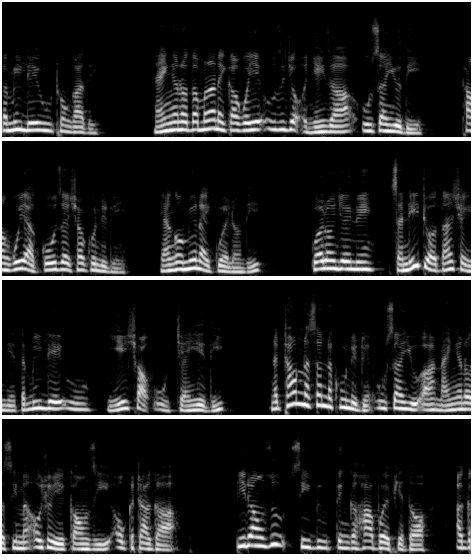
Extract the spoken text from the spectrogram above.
သမီးလေးဦးထွန်းကားသည်နိုင်ငံတော်သမ္မတနှင့်ကာကွယ်ရေးဦးစီးချုပ်အငိမ့်စာဦးစန်းယူသည်1996ခုနှစ်တွင်ရန်ကုန်မြို့၌ကွယ်လွန်သည် ကွယ်လွန်ချိန်တွင်ဇနီးတော်တန်းရှိန်နှင့်သမီးလေးဦးမြေးလျှောက်ဦးကျန်ရည်သည်2022ခုနှစ်တွင်ဦးစန်းယူအားနိုင်ငံတော်စီမံအုပ်ချုပ်ရေးကောင်စီဥက္ကဋ္ဌကပြည်ထောင်စုစီသူတင်္ဂဟဘွဲ့ဖြစ်သောအက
